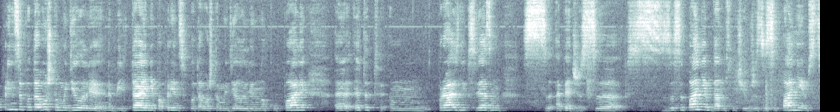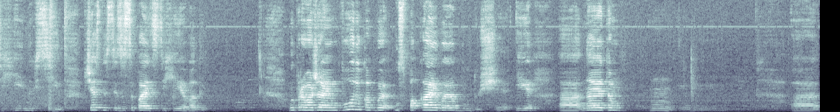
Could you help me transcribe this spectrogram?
По принципу того, что мы делали на Бельтайне, по принципу того, что мы делали на Купале, э, этот праздник связан с, опять же, с, засыпанием, в данном случае уже засыпанием стихийных сил, в частности засыпает стихия воды. Мы провожаем воду, как бы успокаивая будущее, и э, на этом э,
